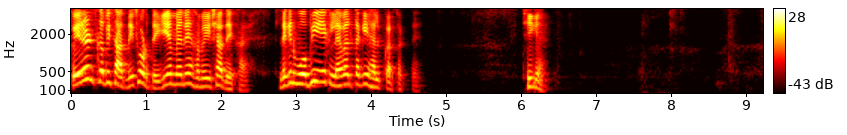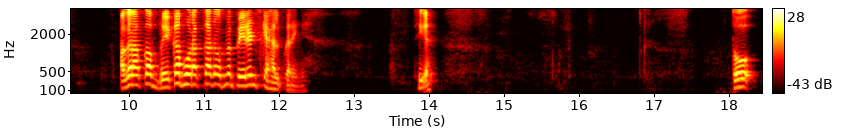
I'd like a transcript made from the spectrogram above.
पेरेंट्स कभी साथ नहीं छोड़ते, ये मैंने हमेशा देखा है। लेकिन वो भी एक लेवल तक ही हेल्प कर सकते हैं। ठीक है? अगर आपका ब्रेकअप हो रखा तो उसमें पेरेंट्स क्या हेल्प करेंगे? ठीक है? तो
